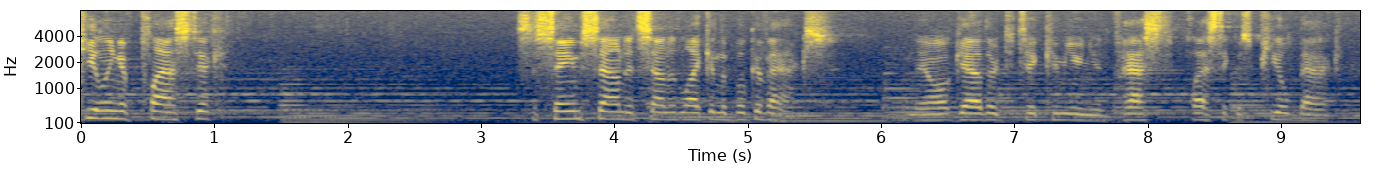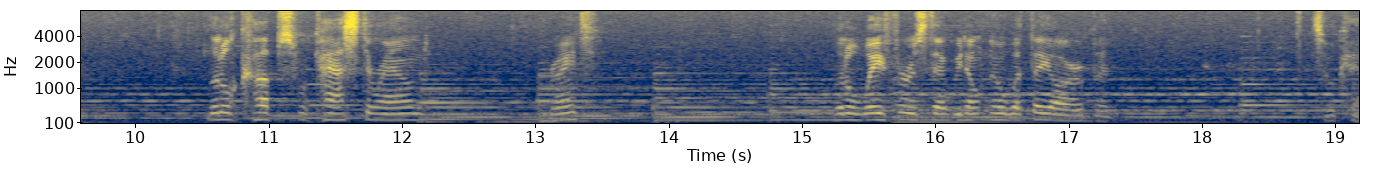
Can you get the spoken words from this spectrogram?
Peeling of plastic. It's the same sound it sounded like in the book of Acts when they all gathered to take communion. Plastic was peeled back, little cups were passed around, right? Little wafers that we don't know what they are, but it's okay.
